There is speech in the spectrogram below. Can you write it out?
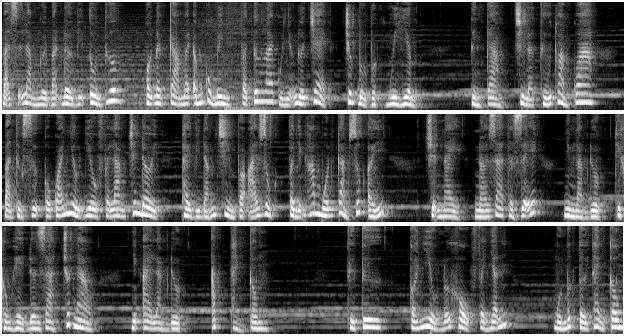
bạn sẽ làm người bạn đời bị tổn thương hoặc đặt cả mái ấm của mình và tương lai của những đứa trẻ trước bờ vực nguy hiểm. Tình cảm chỉ là thứ thoảng qua, bạn thực sự có quá nhiều điều phải làm trên đời thay vì đắm chìm vào ái dục và những ham muốn cảm xúc ấy. Chuyện này nói ra thật dễ, nhưng làm được thì không hề đơn giản chút nào. Những ai làm được, ắt thành công. Thứ tư, có nhiều nỗi khổ phải nhẫn. Muốn bước tới thành công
